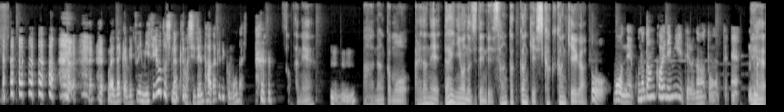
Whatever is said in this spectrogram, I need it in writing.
まあなんか別に見せようとしなくても自然とはだけていくもんだし。そうだね。うんうん。ああ、なんかもう、あれだね、第2話の時点で三角関係、四角関係が、そう、もうね、この段階で見えてるなと思ってね。ね、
